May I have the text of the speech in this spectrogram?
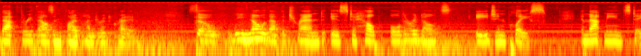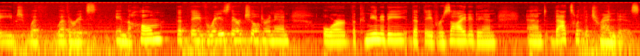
that 3,500 credit. So we know that the trend is to help older adults age in place. And that means to age with, whether it's in the home that they've raised their children in or the community that they've resided in. And that's what the trend is.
